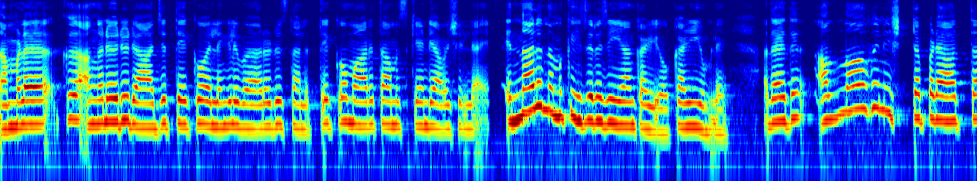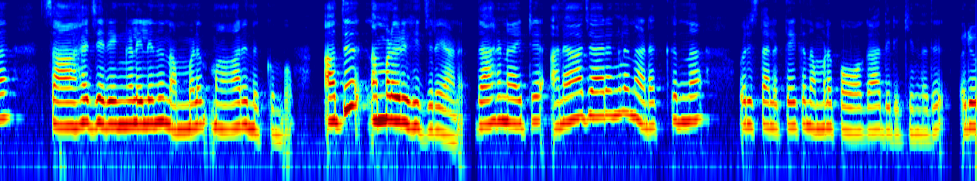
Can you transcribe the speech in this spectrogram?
നമ്മൾക്ക് അങ്ങനെ ഒരു രാജ്യത്തേക്കോ അല്ലെങ്കിൽ വേറൊരു സ്ഥലത്തേക്കോ മാറി താമസിക്കേണ്ട ആവശ്യമില്ല. എന്നാലും നമുക്ക് ഹിജറ ചെയ്യാൻ കഴിയുമോ കഴിയും? അല്ലേ അതായത് അള്ളാഹുവിന് ഇഷ്ടപ്പെടാത്ത സാഹചര്യങ്ങളിൽ നിന്ന് നമ്മൾ മാറി നിൽക്കുമ്പോൾ അത് നമ്മളൊരു ഹിജറയാണ്. ഉദാഹരണമായിട്ട് അനാചാരങ്ങൾ നടക്കുന്ന ഒരു സ്ഥലത്തേക്ക് നമ്മൾ പോകാതിരിക്കുന്നത്. ഒരു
